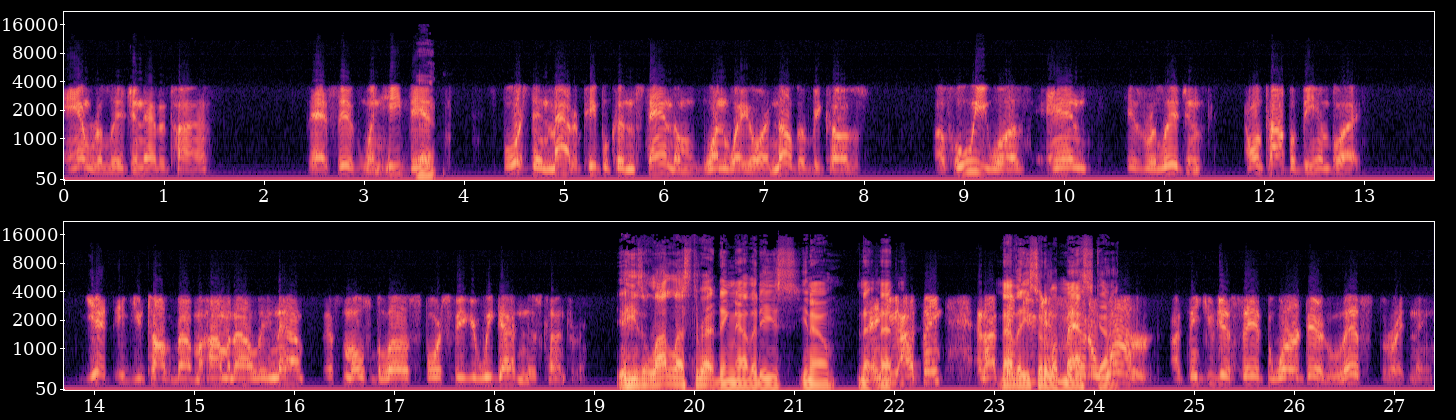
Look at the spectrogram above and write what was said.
and religion at a time, that's it. When he did, Right. Sports didn't matter. People couldn't stand him one way or another because of who he was and his religion, on top of being black. Yet, if you talk about Muhammad Ali now, that's the most beloved sports figure we got in this country. Yeah, he's a lot less threatening now that he's, you know, And you, I think, and I now think that he's sort of a mascot. word. I think you just said the word there, less threatening.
